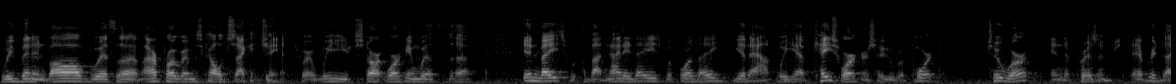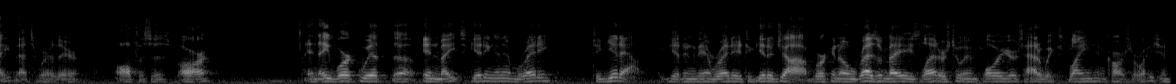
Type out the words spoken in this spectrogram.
We've been involved with, uh, our program is called Second Chance, where we start working with uh, inmates about 90 days before they get out. We have caseworkers who report to work in the prisons every day. That's where their offices are. And they work with uh, inmates, getting them ready to get out, getting them ready to get a job, working on resumes, letters to employers, how to explain incarceration,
